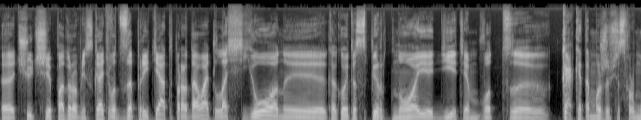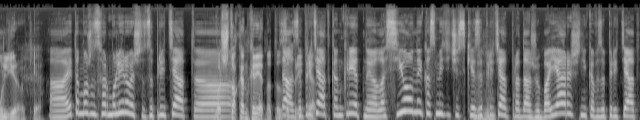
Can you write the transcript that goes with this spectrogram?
э, чуть подробнее сказать, вот запретят продавать лосьоны, какое-то спиртное детям, вот э, как это можно сейчас сформулировать? А, это можно сформулировать, что запретят... А, вот что конкретно-то да, запретят? запретят конкретные лосьоны косметические, угу. запретят продажу боярышников, запретят...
